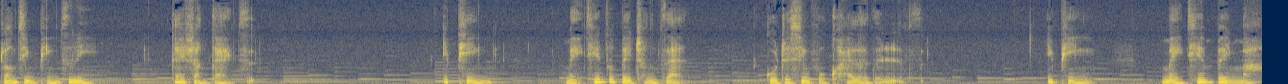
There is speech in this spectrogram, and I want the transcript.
装进瓶子里，盖上盖子。一瓶每天都被称赞，过着幸福快乐的日子；一瓶每天被骂，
